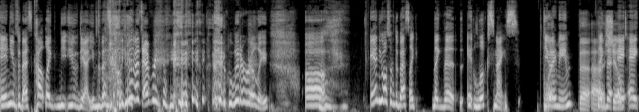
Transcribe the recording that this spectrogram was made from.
and you have the best cut. Like you, yeah, you have the best color. You have the best everything. Literally. Uh, and you also have the best like like the it looks nice. Do you know what I mean? the uh, like the shield. A, A-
